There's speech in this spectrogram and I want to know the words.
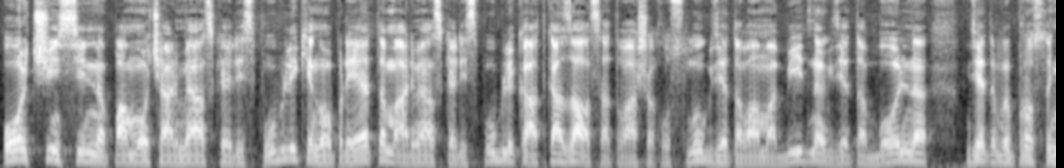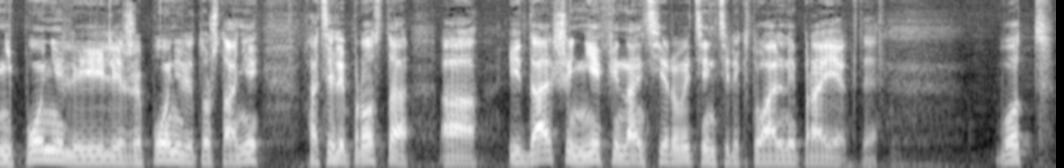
очень сильно помочь Армянской республике, но при этом Армянская республика отказалась от ваших услуг, где-то вам обидно, где-то больно, где-то вы просто не поняли или же поняли то, что они хотели просто а, и дальше не финансировать интеллектуальные проекты. Вот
